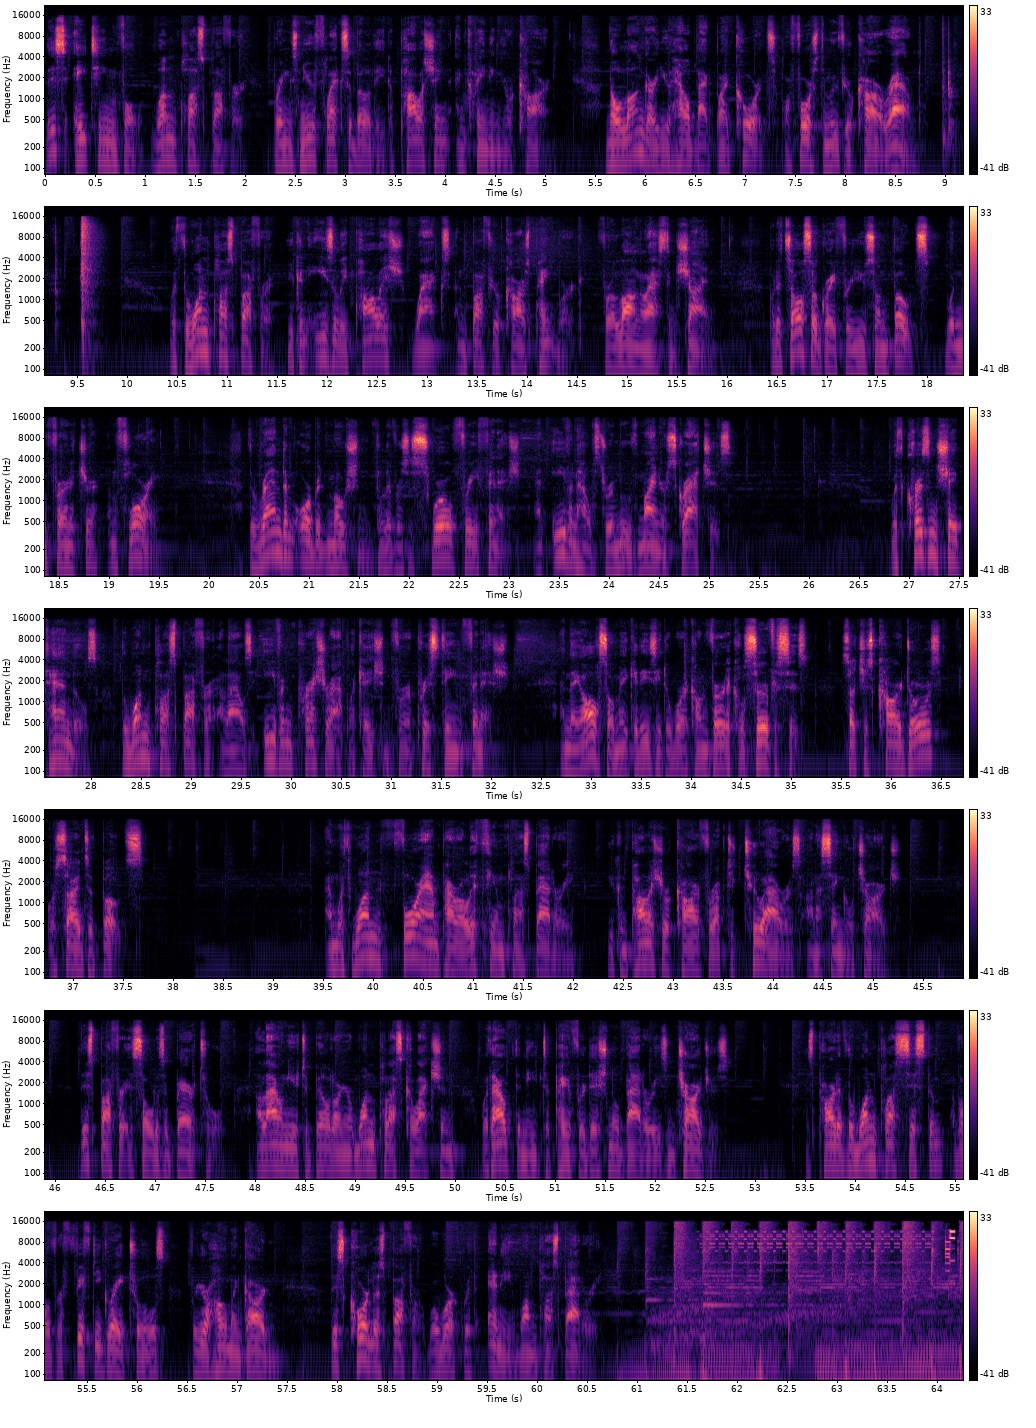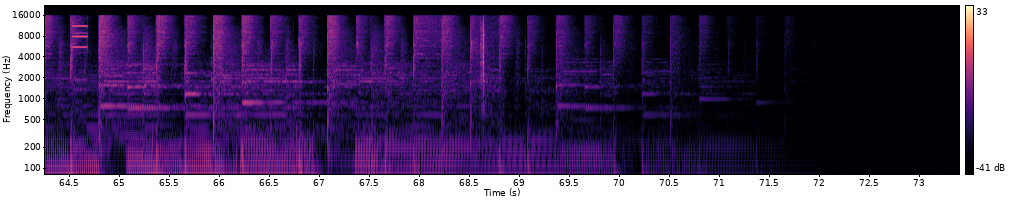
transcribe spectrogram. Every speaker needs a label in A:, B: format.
A: This 18 volt ONE Plus buffer brings new flexibility to polishing and cleaning your car. No longer are you held back by cords or forced to move your car around. With the ONE Plus buffer, you can easily polish, wax and buff your car's paintwork for a long-lasting shine. But it's also great for use on boats, wooden furniture and flooring. The random orbit motion delivers a swirl-free finish and even helps to remove minor scratches. With crescent-shaped handles, the ONE Plus buffer allows even pressure application for a pristine finish. And they also make it easy to work on vertical surfaces, such as car doors or sides of boats. And with one 4 amp hour lithium plus battery, you can polish your car for up to 2 hours on a single charge. This buffer is sold as a bare tool, allowing you to build on your ONE Plus collection without the need to pay for additional batteries and chargers. As part of the ONE Plus system of over 50 great tools for your home and garden, this cordless buffer will work with any ONE Plus battery.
